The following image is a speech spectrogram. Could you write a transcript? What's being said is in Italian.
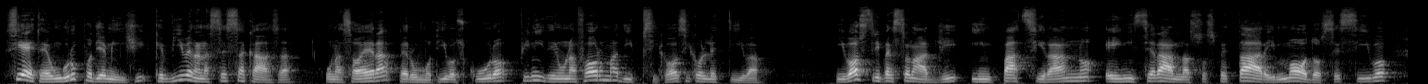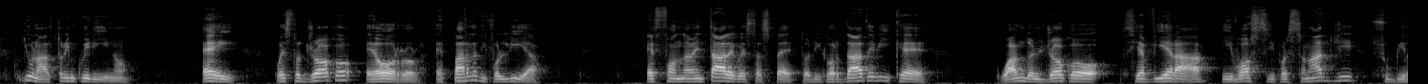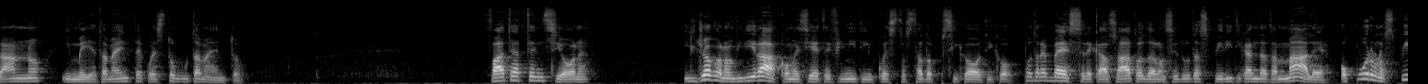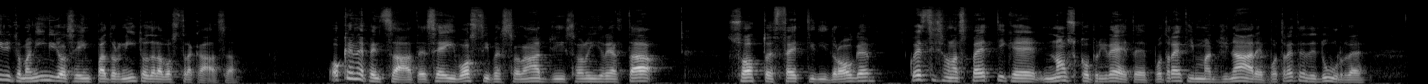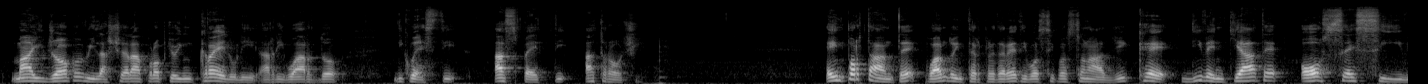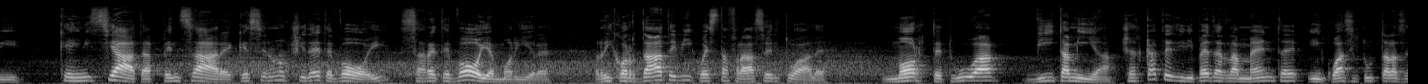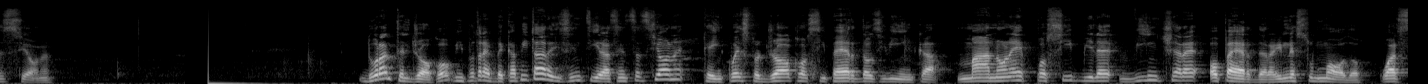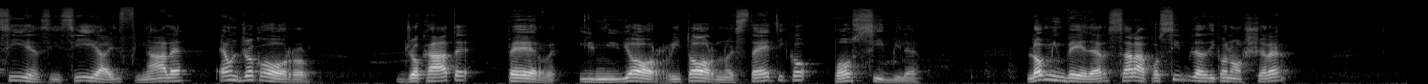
Siete un gruppo di amici che vive nella stessa casa. Una sera, per un motivo oscuro, finite in una forma di psicosi collettiva. I vostri personaggi impazziranno e inizieranno a sospettare in modo ossessivo di un altro inquilino. Ehi, questo gioco è horror e parla di follia. È fondamentale questo aspetto. Ricordatevi che quando il gioco si avvierà, i vostri personaggi subiranno immediatamente questo mutamento. Fate attenzione. Il gioco non vi dirà come siete finiti in questo stato psicotico. Potrebbe essere causato da una seduta spiritica andata a male, oppure uno spirito maniglio si è impadronito della vostra casa. O che ne pensate se i vostri personaggi sono in realtà sotto effetti di droghe? Questi sono aspetti che non scoprirete, potrete immaginare, potrete dedurre, ma il gioco vi lascerà proprio increduli a riguardo di questi aspetti atroci. È importante, quando interpreterete i vostri personaggi, che diventiate ossessivi, che iniziate a pensare che se non uccidete voi, sarete voi a morire. Ricordatevi questa frase rituale. Morte tua, vita mia. Cercate di ripeterla a mente in quasi tutta la sessione. Durante il gioco vi potrebbe capitare di sentire la sensazione che in questo gioco si perda o si vinca, ma non è possibile vincere o perdere in nessun modo, qualsiasi sia il finale, è un gioco horror. Giocate per il miglior ritorno estetico possibile. L'Home Invader sarà possibile da riconoscere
